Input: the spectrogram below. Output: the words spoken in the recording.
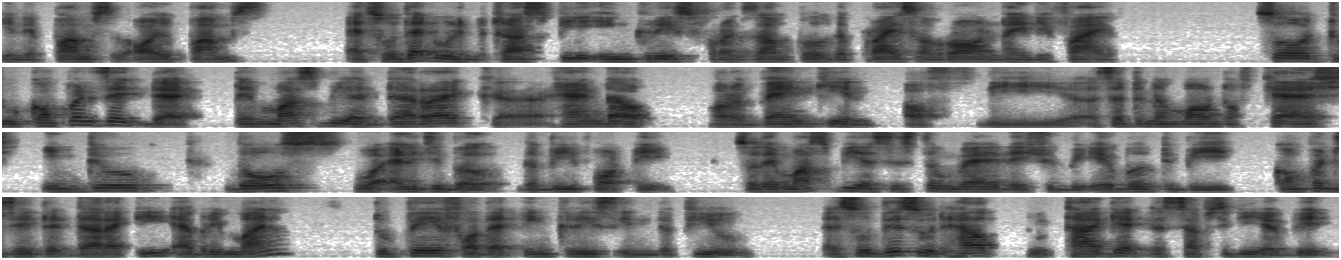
in the pumps, the oil pumps, and so that will drastically increase, for example, the price of RON 95. So to compensate that, there must be a direct uh, handout or a banking of the uh, certain amount of cash into those who are eligible, the B40. So there must be a system where they should be able to be compensated directly every month to pay for that increase in the fuel. And so this would help to target the subsidy a bit.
